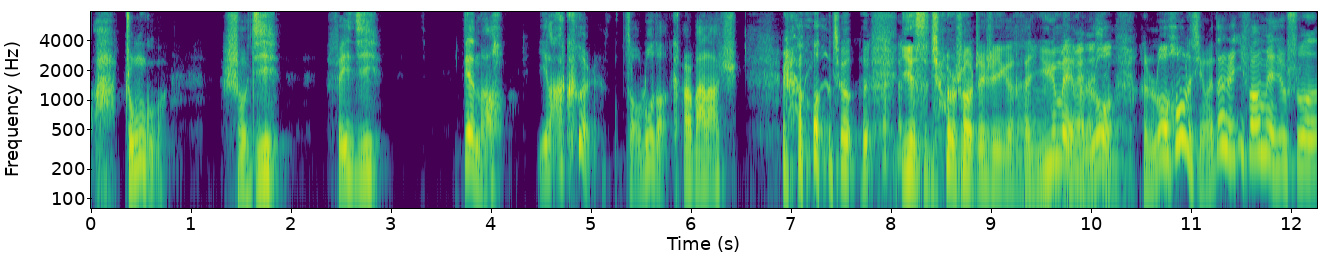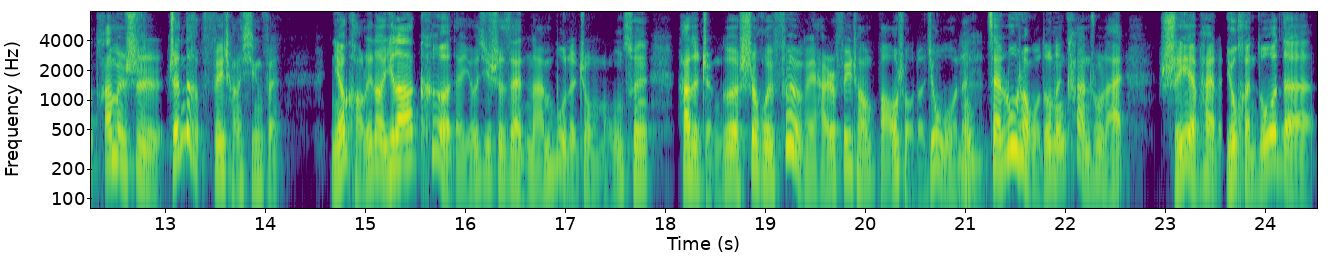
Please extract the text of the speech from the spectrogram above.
啊，中国手机、飞机、电脑，伊拉克人走路到卡尔巴拉去。”然后就意思就是说这是一个很愚昧、很落、很落后的行为。但是一方面就说他们是真的非常兴奋。你要考虑到伊拉克的，尤其是在南部的这种农村，它的整个社会氛围还是非常保守的。就我能在路上，我都能看出来，什叶派的有很多的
